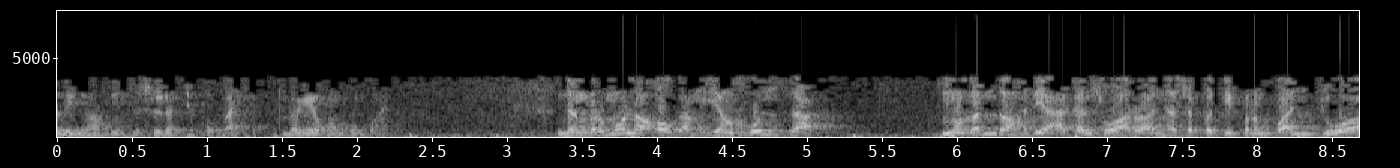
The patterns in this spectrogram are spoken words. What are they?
telinga, itu sudah cukup baik bagi orang perempuan. Dan bermula orang yang khunsa. Merendah dia akan suaranya seperti perempuan jua.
